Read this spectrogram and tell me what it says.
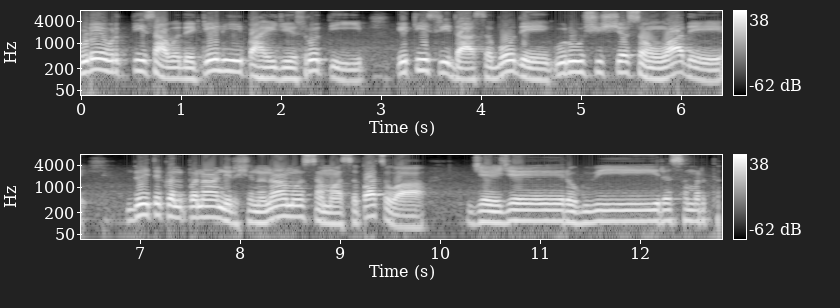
पुढे वृत्ती सावध केली पाहिजे श्रोती. इति श्रीदास बोधे गुरु शिष्य संवादे. द्वैतकल्पना निर्शन नाम समास पाचवा. जय जय रघुवीर समर्थ.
